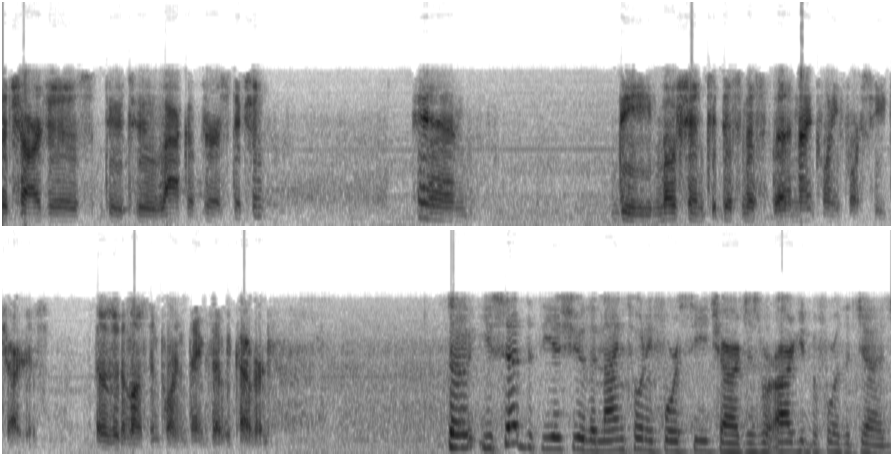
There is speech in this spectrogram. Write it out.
the charges due to lack of jurisdiction and the motion to dismiss the 924C charges. Those are the most important things that we covered. So you said that the issue of the 924C charges were argued before the judge.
